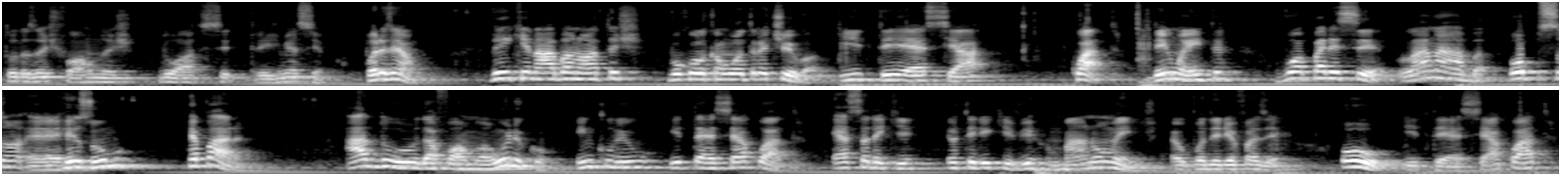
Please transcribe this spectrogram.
todas as fórmulas do Office 365. Por exemplo, vem aqui na aba notas, vou colocar um outro ativo, ó, ITSA 4. Dei um Enter, vou aparecer lá na aba opção, é, resumo. Repara, a do, da fórmula único incluiu ITSA 4. Essa daqui eu teria que vir manualmente. Eu poderia fazer ou ITSA 4,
